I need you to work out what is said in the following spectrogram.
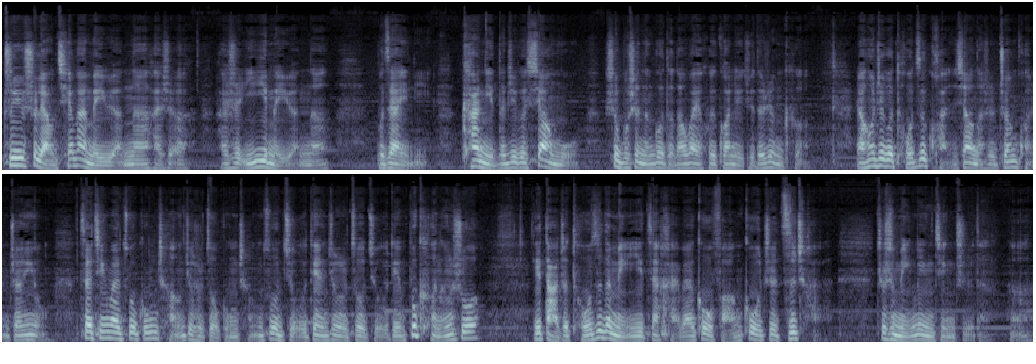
至于是两千万美元呢，还是？还是一亿美元呢？不在意你，看你的这个项目是不是能够得到外汇管理局的认可。然后这个投资款项呢是专款专用，在境外做工程就是做工程，做酒店就是做酒店，不可能说你打着投资的名义在海外购房购置资产，这是明令禁止的啊。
